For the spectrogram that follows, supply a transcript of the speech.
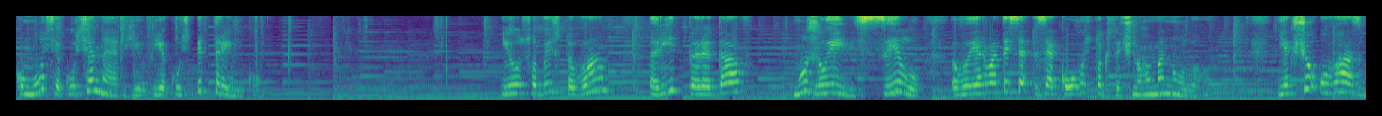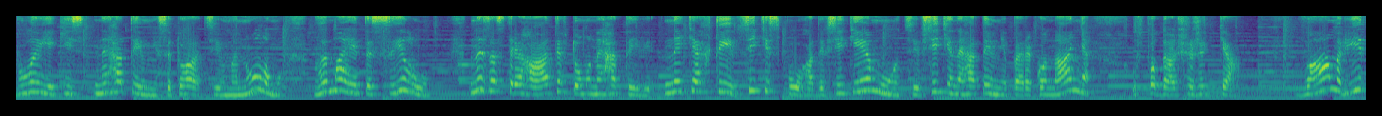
комусь якусь енергію, якусь підтримку. І особисто вам рід передав можливість, силу вирватися з якогось токсичного минулого. Якщо у вас були якісь негативні ситуації в минулому, ви маєте силу не застрягати в тому негативі, не тягти всі ті спогади, всі ті емоції, всі ті негативні переконання в подальше життя. Вам рід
